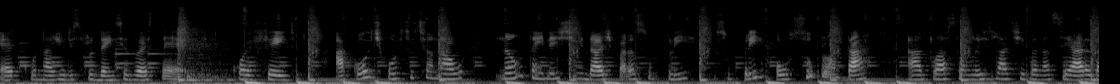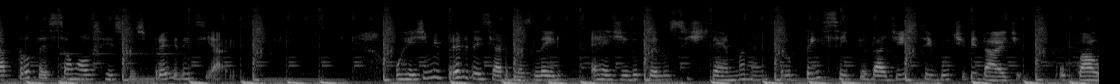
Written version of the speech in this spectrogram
eco na jurisprudência do STF. Com efeito, a Corte Constitucional não tem legitimidade para suprir, suprir ou suplantar a atuação legislativa na seara da proteção aos riscos previdenciários. O regime previdenciário brasileiro é regido pelo sistema, né, pelo princípio da distributividade, o qual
